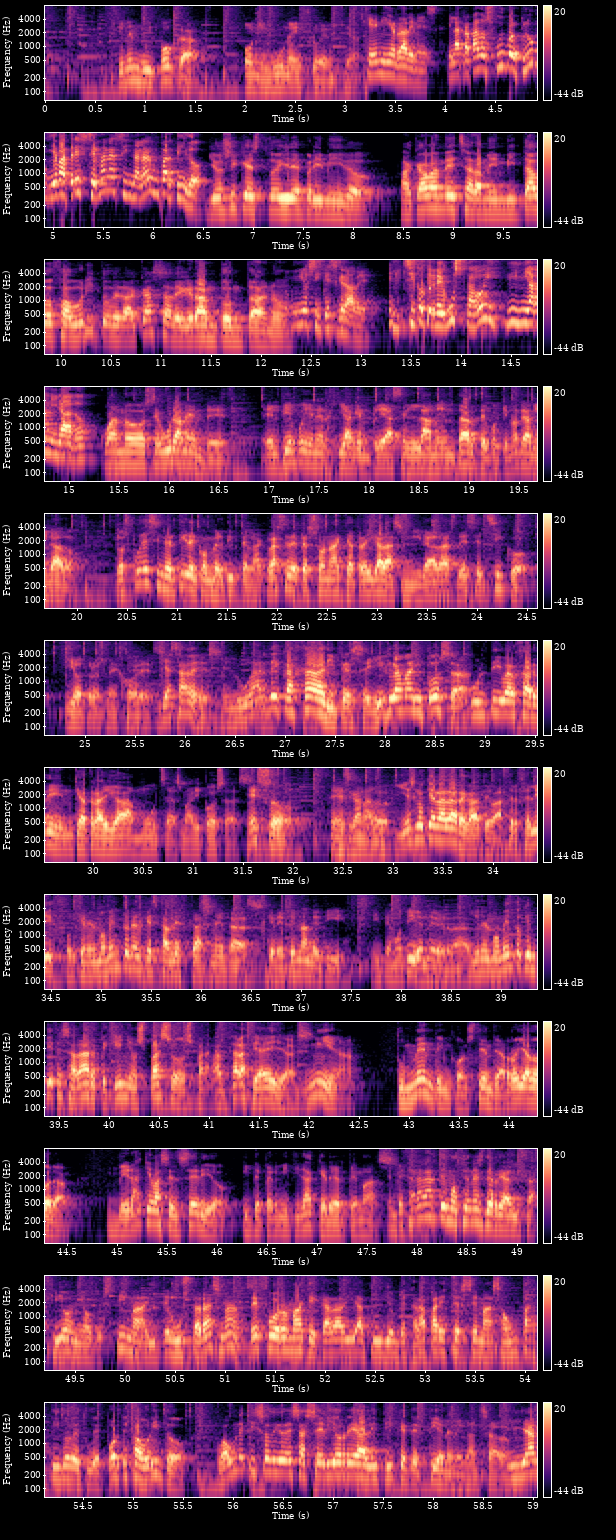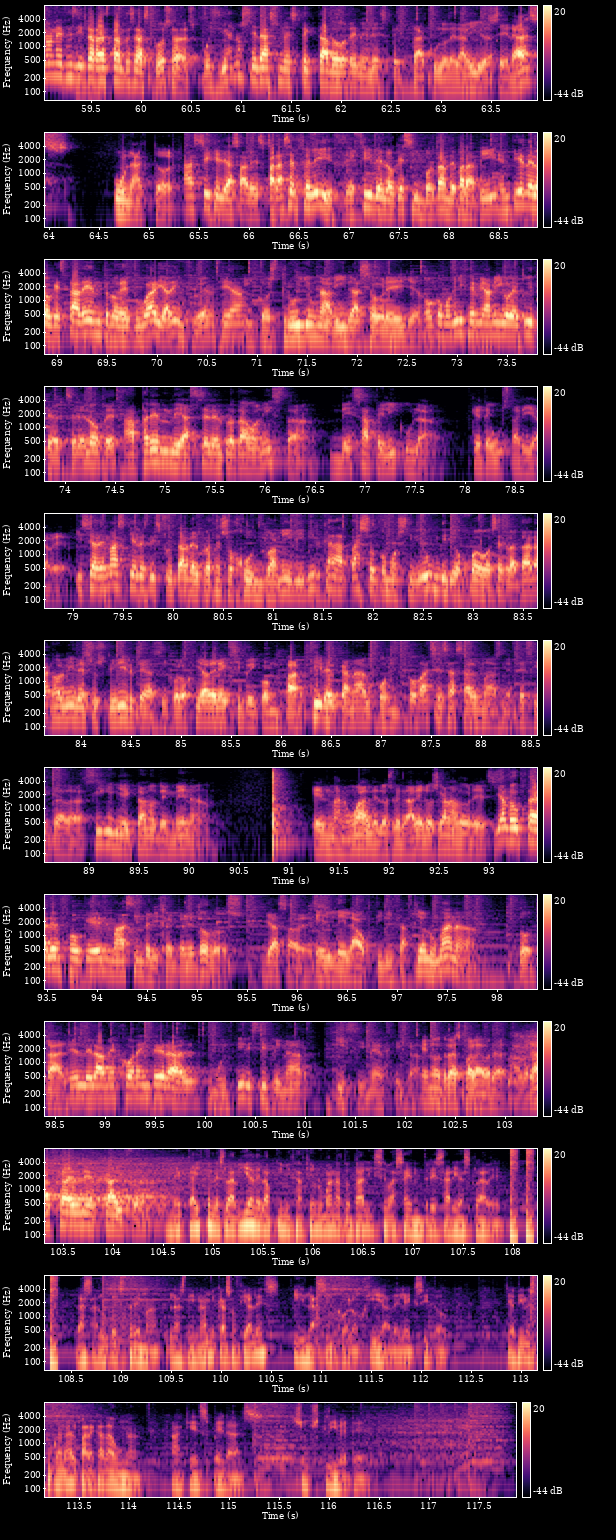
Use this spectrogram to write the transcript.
tienen muy poca o ninguna influencia. ¡Qué mierda de mes! El Atrapados Fútbol Club lleva tres semanas sin ganar un partido. Yo sí que estoy deprimido. Acaban de echar a mi invitado favorito de la casa de Gran Tontano. El sí que es grave. El chico que me gusta hoy ni me ha mirado. Cuando seguramente el tiempo y energía que empleas en lamentarte porque no te ha mirado, los puedes invertir en convertirte en la clase de persona que atraiga las miradas de ese chico y otros mejores. Ya sabes, en lugar de cazar y perseguir la mariposa, cultiva el jardín que atraiga a muchas mariposas. Eso es ganador. Y es lo que a la larga te va a hacer feliz, porque en el momento en el que establezcas metas que dependan de ti y te motiven de verdad, y en el momento que empieces a dar pequeños pasos para avanzar hacia ellas, mía, tu mente inconsciente arrolladora, verá que vas en serio y te permitirá quererte más. Empezará a darte emociones de realización y autoestima y te gustarás más. De forma que cada día tuyo empezará a parecerse más a un partido de tu deporte favorito o a un episodio de esa serie o reality que te tienen enganchado. Y ya no necesitarás tanto esas cosas, pues ya no serás un espectador en el espectáculo de la vida. Serás un actor. Así que ya sabes, para ser feliz, decide lo que es importante para ti, entiende lo que está dentro de tu área de influencia y construye una vida sobre ello. O como dice mi amigo de Twitter, Chele López, aprende a ser el protagonista de esa película que te gustaría ver. Y si además quieres disfrutar del proceso junto a mí, vivir cada paso como si de un videojuego se tratara, no olvides suscribirte a Psicología del Éxito y compartir el canal con todas esas almas necesitadas. Sigue inyectándote en Mena el manual de los verdaderos ganadores y adopta el enfoque más inteligente de todos, ya sabes, el de la optimización humana total, el de la mejora integral, multidisciplinar y sinérgica. En otras palabras, abraza el NetKaizen. NetKaizen es la vía de la optimización humana total y se basa en tres áreas clave. La salud extrema, las dinámicas sociales y la psicología del éxito. Ya tienes tu canal para cada una. ¿A qué esperas? Suscríbete.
